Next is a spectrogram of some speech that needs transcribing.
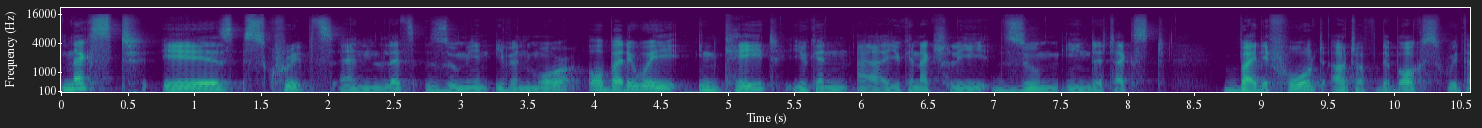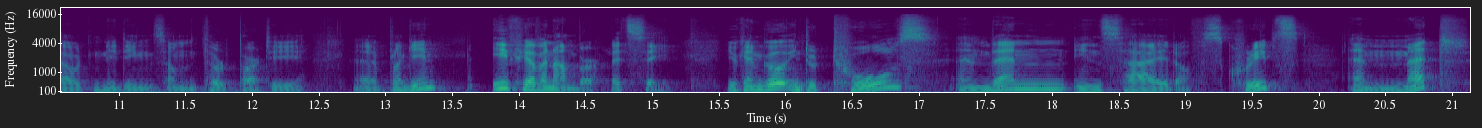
Next is scripts, and let's zoom in even more. Oh, by the way, in Kate, you can uh, you can actually zoom in the text by default out of the box without needing some third-party uh, plugin. If you have a number, let's say, you can go into Tools, and then inside of Scripts, Emmet,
